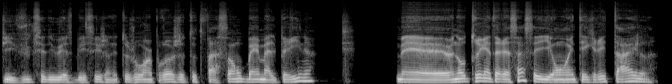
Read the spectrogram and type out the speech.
Puis vu que c'est des USB-C, j'en ai toujours un proche de toute façon, bien mal pris. Mais euh, un autre truc intéressant, c'est qu'ils ont intégré Tile,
